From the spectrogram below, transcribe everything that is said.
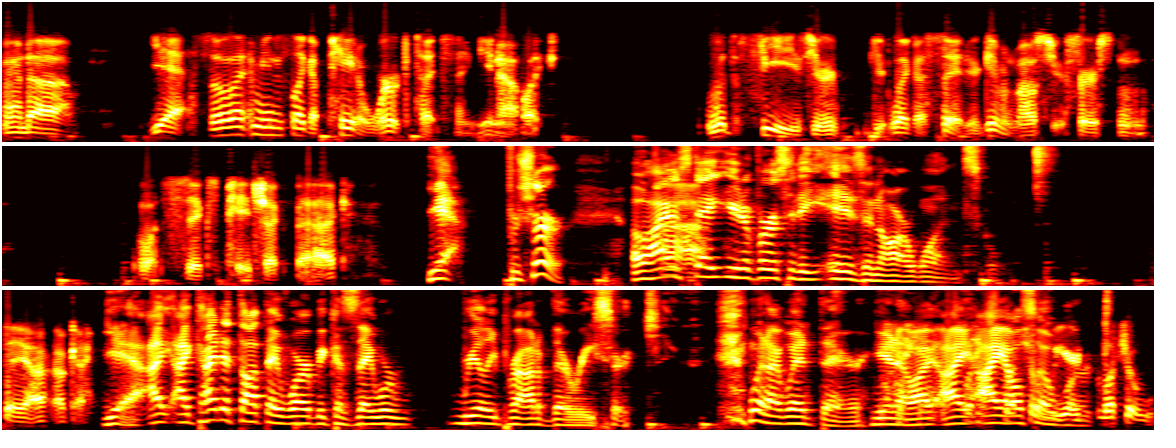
And uh, yeah, so I mean, it's like a pay to work type thing, you know. Like with the fees, you're like I said, you're giving most of your first and what six paycheck back. Yeah, for sure. Ohio Uh, State University is an R1 school. They are okay. Yeah, I, I kind of thought they were because they were really proud of their research when I went there. You know, I, I, I also weird, worked. A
